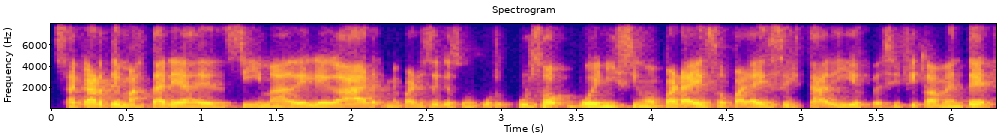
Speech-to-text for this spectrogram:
sacarte más tareas de encima, delegar. Me parece que es un curso buenísimo para eso, para ese estadio específicamente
